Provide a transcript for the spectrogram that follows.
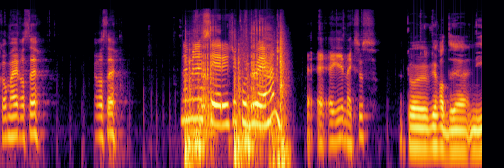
Kom her og se. Her og se. Nei, men jeg ser ikke hvor du er hen. Jeg, jeg jeg er i Nexus. Da Vi hadde ni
